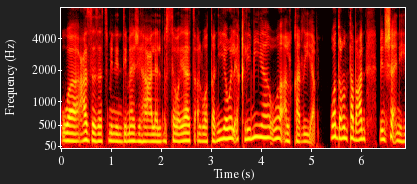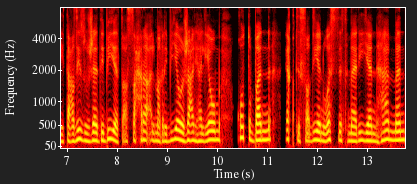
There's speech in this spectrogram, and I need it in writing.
وعززت من اندماجها على المستويات الوطنية والإقليمية والقارية. وضع طبعا من شأنه تعزيز جاذبية الصحراء المغربية وجعلها اليوم قطبا اقتصاديا واستثماريا هاما.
